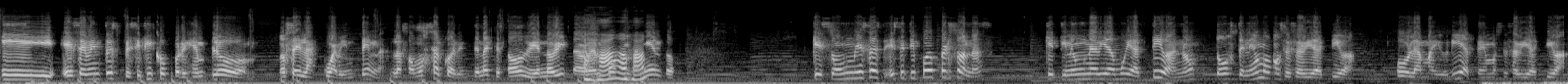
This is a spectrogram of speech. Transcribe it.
Y ese evento específico, por ejemplo, no sé, la cuarentena, la famosa cuarentena que estamos viviendo ahorita, el confinamiento. Que son ese tipo de personas que tienen una vida muy activa, ¿no? Todos tenemos esa vida activa, o la mayoría tenemos esa vida activa.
